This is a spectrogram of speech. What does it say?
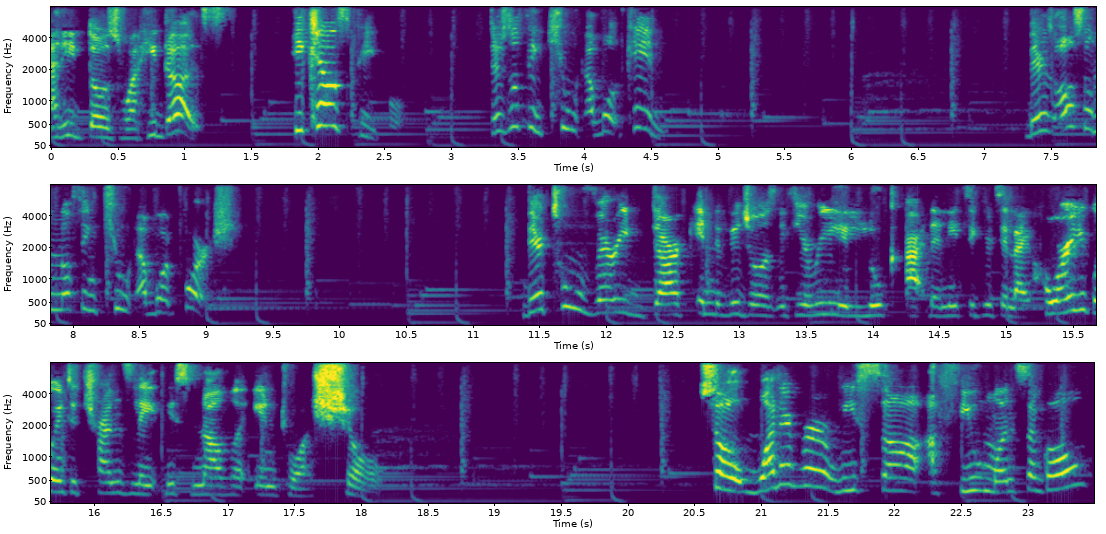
and he does what he does. He kills people. There's nothing cute about Kinn. There's also nothing cute about Porsche. They're two very dark individuals if you really look at the nitty gritty. Like, how are you going to translate this novel into a show? So, whatever we saw a few months ago,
